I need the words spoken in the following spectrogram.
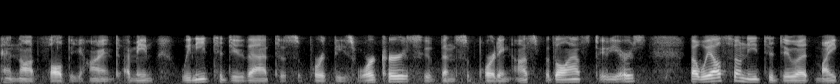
and not fall behind. I mean, we need to do that to support these workers who've been supporting us for the last two years. But we also need to do it, Mike,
